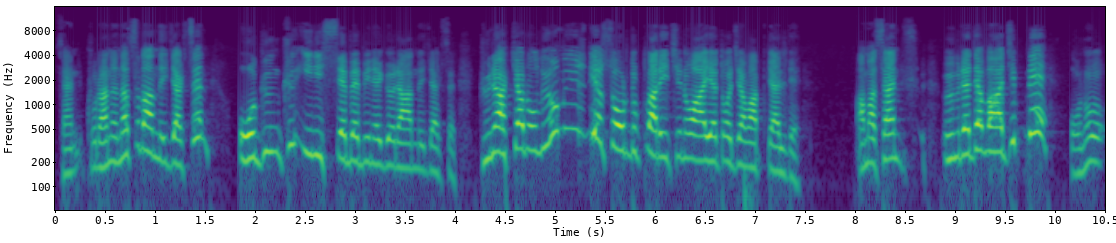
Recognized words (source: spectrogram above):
Sen Kur'an'ı nasıl anlayacaksın? O günkü iniş sebebine göre anlayacaksın. Günahkar oluyor muyuz diye sordukları için o ayet o cevap geldi. Ama sen ümrede vacip mi? Onu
